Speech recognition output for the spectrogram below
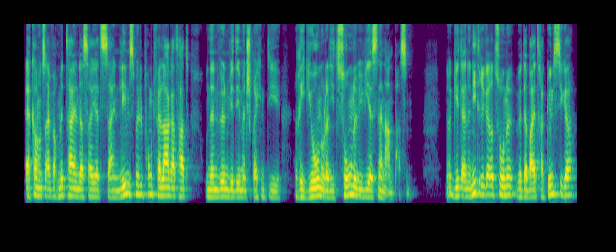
Er kann uns einfach mitteilen, dass er jetzt seinen Lebensmittelpunkt verlagert hat und dann würden wir dementsprechend die Region oder die Zone, wie wir es nennen, anpassen. Ne, geht er in eine niedrigere Zone, wird der Beitrag günstiger.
